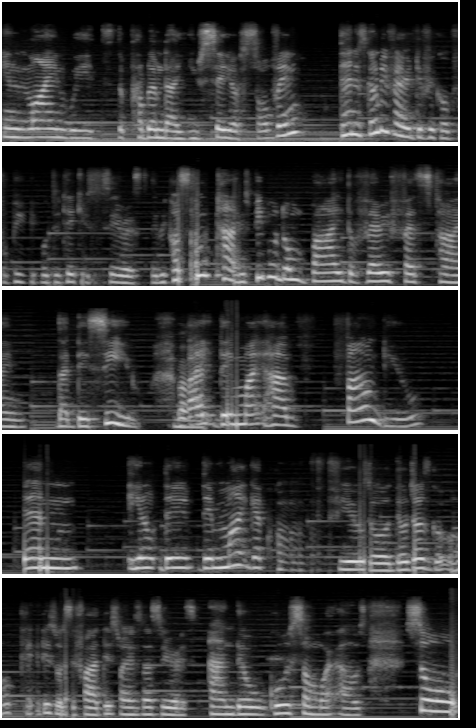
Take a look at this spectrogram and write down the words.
in line with the problem that you say you're solving, then it's going to be very difficult for people to take you seriously because sometimes people don't buy the very first time that they see you, mm-hmm. right? They might have found you, then you know they they might get confused or they'll just go okay this was far this one is not serious and they'll go somewhere else so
